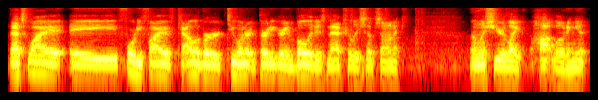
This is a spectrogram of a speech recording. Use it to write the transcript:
that's why a 45 caliber 230 grain bullet is naturally subsonic, unless you're like hot loading it.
